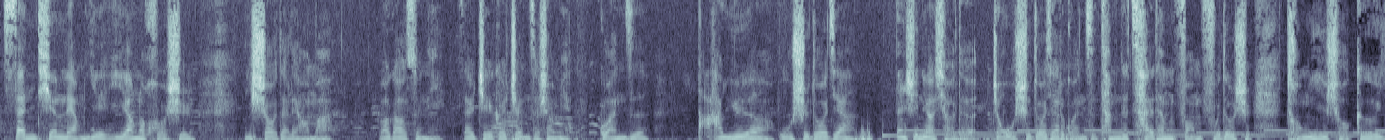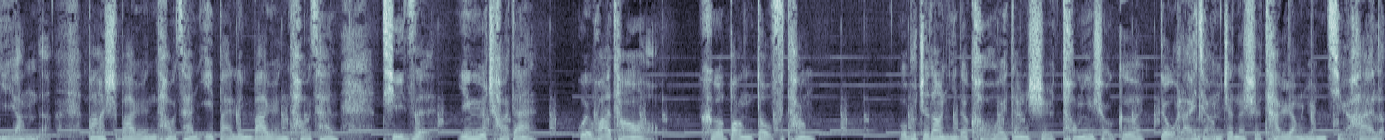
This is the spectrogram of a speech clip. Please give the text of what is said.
三天两夜一样的伙食，你受得了吗？我要告诉你，在这个镇子上面，馆子大约啊五十多家。但是你要晓得，这五十多家的馆子，他们的菜单仿佛都是同一首歌一样的：八十八元套餐、一百零八元套餐，蹄子、银鱼炒蛋、桂花糖藕、河蚌豆腐汤。我不知道你的口味，但是同一首歌对我来讲真的是太让人解嗨了。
